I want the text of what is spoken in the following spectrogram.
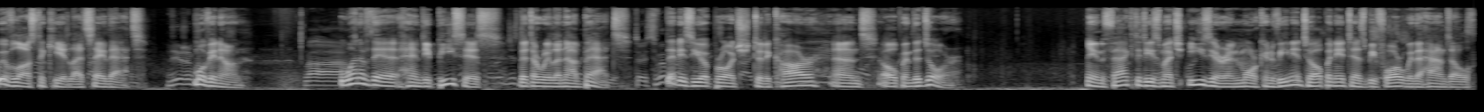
we've lost a kid, let's say that. Moving on. One of the handy pieces that are really not bad, that is you approach to the car and open the door. In fact, it is much easier and more convenient to open it as before with a handle.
